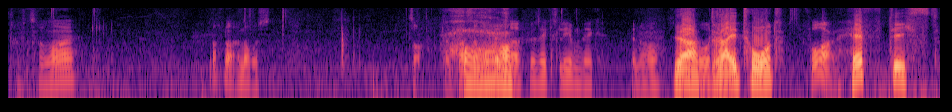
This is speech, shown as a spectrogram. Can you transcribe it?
Trifft zweimal. Mach noch einmal rüsten. So, dann passt das Oh. noch besser für 6 Leben weg. Genau. Ja, Tote. drei tot. Hervorragend. Heftigst.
